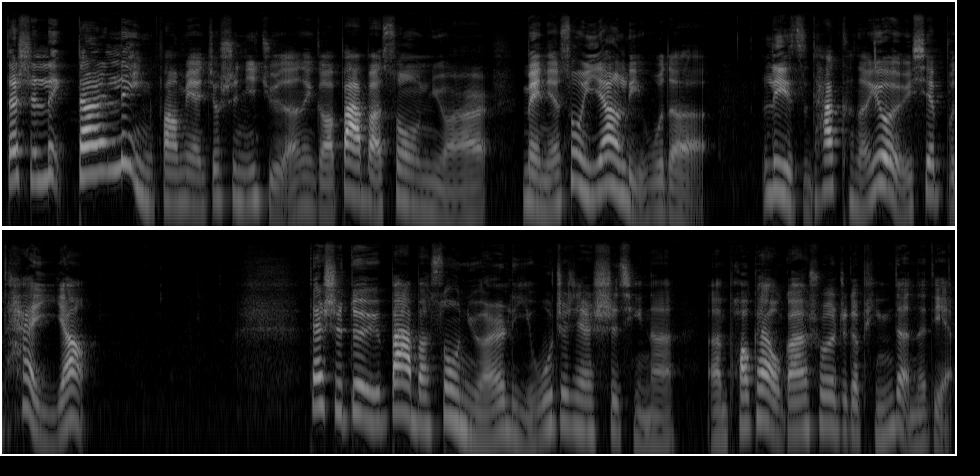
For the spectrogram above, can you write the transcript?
但是另当然另一方面，就是你举的那个爸爸送女儿每年送一样礼物的例子，它可能又有一些不太一样。但是对于爸爸送女儿礼物这件事情呢，嗯，抛开我刚才说的这个平等的点，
